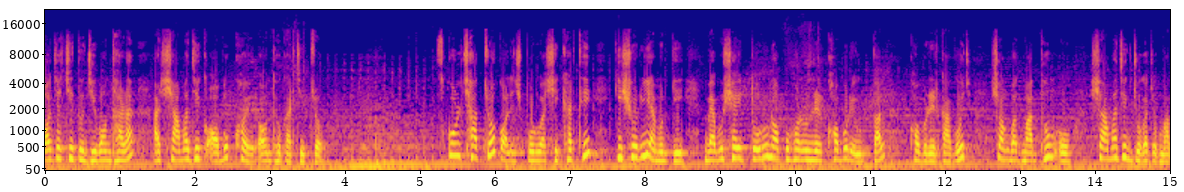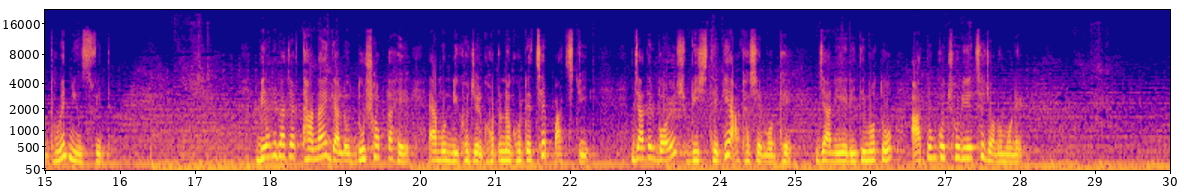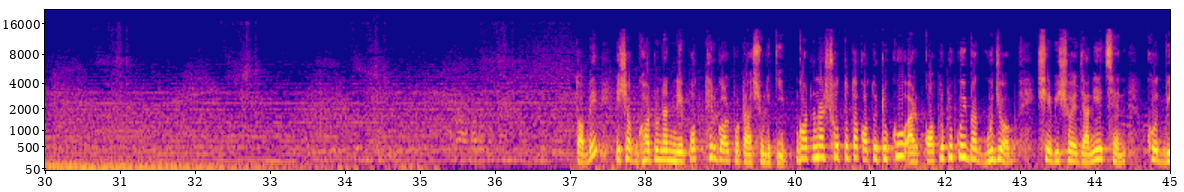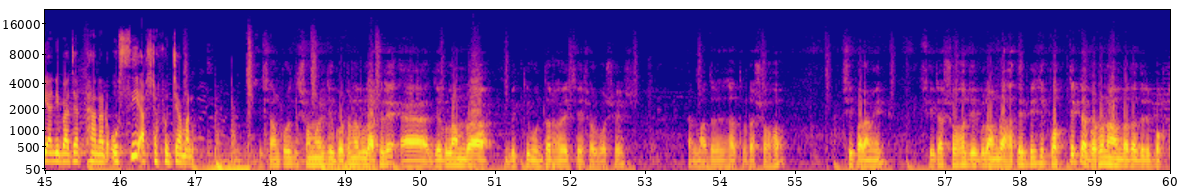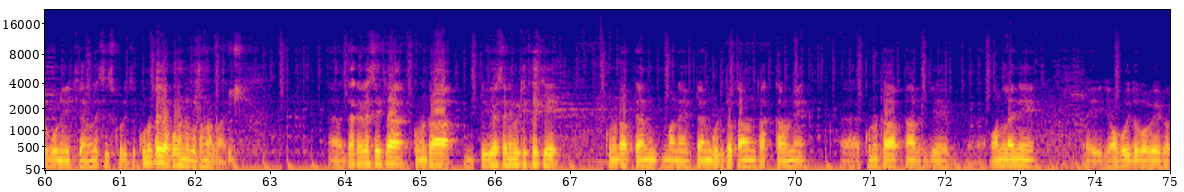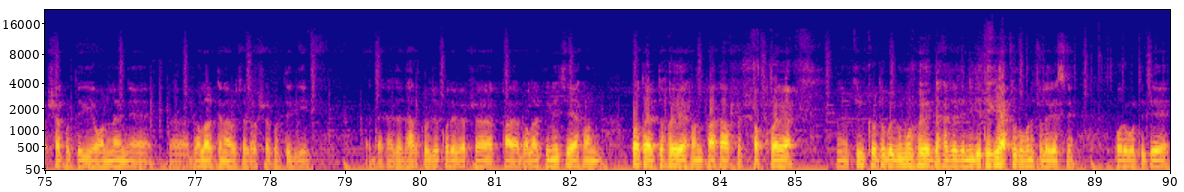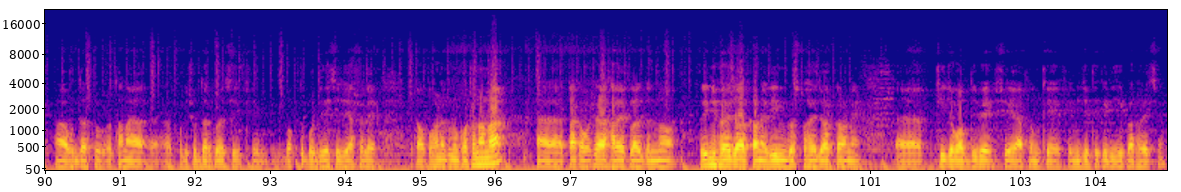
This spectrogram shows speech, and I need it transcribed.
অযাচিত জীবনধারা আর সামাজিক অবক্ষয়ের অন্ধকার চিত্র। স্কুল ছাত্র, কলেজ পড়ুয়া শিক্ষার্থী, কিশোরী এমনকি ব্যবসায়ী তরুণ অপহরণের খবরে উত্তাল, খবরের কাগজ, সংবাদ মাধ্যম ও সামাজিক যোগাযোগ মাধ্যমের নিউজফিড বিয়ানীবাজার থানায় গেল দু সপ্তাহে এমন নিখোঁজের ঘটনা ঘটেছে পাঁচটি। যাদের বয়স বিশ থেকে আঠাশের মধ্যে, জানিয়ে রীতিমতো আতঙ্ক ছড়িয়েছে জনমনে। তবে এসব ঘটনার নেপথ্যের গল্পটা আসলে কি? ঘটনার সত্যতা কতটুকু আর কতটুকুই বা গুজব, সে বিষয়ে জানিয়েছেন খোদ বিয়ানীবাজার থানার ওসি আশরাফুজ্জামান। সাম্প্রতিক সময়ের যে ঘটনাগুলো আসলে যেগুলো আমরা বিক্রিম উদ্ধার হয়েছে সর্বশেষ মাদ্রাসা ছাত্রটা সহ শিপারামিন সেটা সহ যেগুলো আমরা হাতে পেয়েছি, প্রত্যেকটা ঘটনা আমরা তাদের বক্তব্য নিয়েছি অ্যানালিসিস করেছি, কোনোটাই অপহরণের ঘটনা নয়। দেখা গেছে এটা কোনোটা প্রিভিয়াস অ্যানিমিটি থেকে, কোনোটা প্রেম মানে প্রেম গঠিত কারণ কারণে কোনোটা আপনার যে অনলাইনে এই যে অবৈধভাবে ব্যবসা করতে গিয়ে অনলাইনে ডলার কেনা বেচার ব্যবসা করতে গিয়ে দেখা যায় ধার কর্য করে ব্যবসা টাকা ডলার কিনেছে, এখন প্রতারিত হয়ে এখন টাকা সব খোয়া কিং কর্তব্য বিমূল হয়ে দেখা যায় যে নিজে থেকেই আত্মগোপনে চলে গেছে। পরবর্তীতে উদ্ধার থানা পুলিশ উদ্ধার করেছি। সে বক্তব্য দিয়েছে যে আসলে এটা অপহরণের কোনো ঘটনা না। টাকা পয়সা হারিয়ে ফেলার জন্য ঋণী হয়ে যাওয়ার কারণে, ঋণগ্রস্ত হয়ে যাওয়ার কারণে কি জবাব দিবে সে আতঙ্কে সে নিজে থেকে নিজে পার হয়েছে।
